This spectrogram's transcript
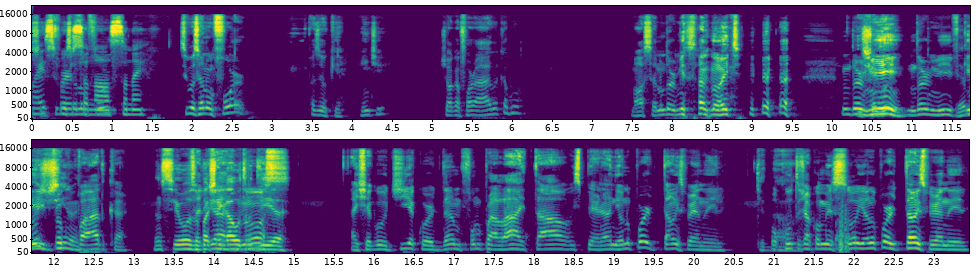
você. é se você não for, nosso, né? se você não for, fazer o quê? A gente joga fora a água e acabou. Nossa, eu não dormi essa noite. não dormi, chegou- não dormi. Fiquei imagino. preocupado, cara. Ansioso Tá pra ligado? chegar outro Nossa. dia. Aí chegou o dia, acordamos, fomos pra lá e tal, esperando. E eu no portão esperando ele. Que O culto já começou e eu no portão esperando ele.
